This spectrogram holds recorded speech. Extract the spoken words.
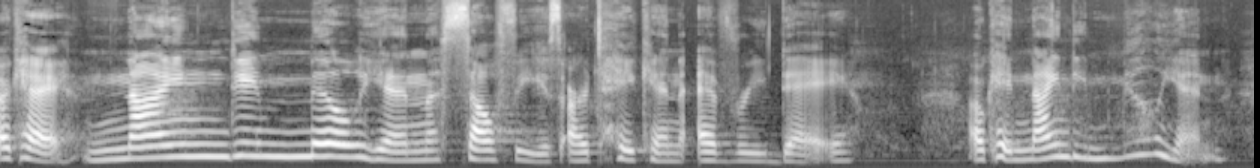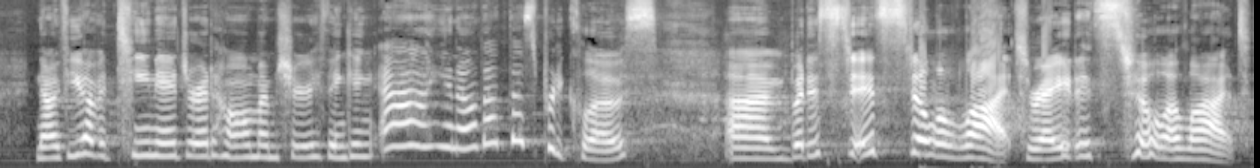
Okay, 90 million selfies are taken every day. Okay, 90 million. Now, if you have a teenager at home, I'm sure you're thinking, ah, you know, that, that's pretty close. Um, but it's, it's still a lot, right? It's still a lot.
